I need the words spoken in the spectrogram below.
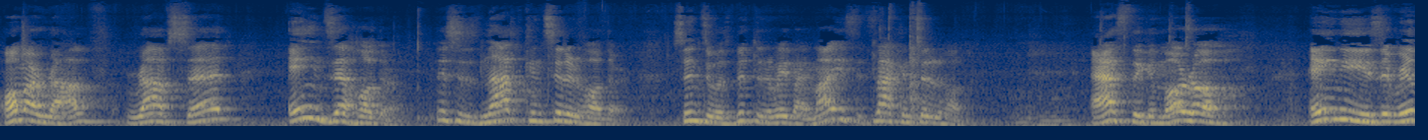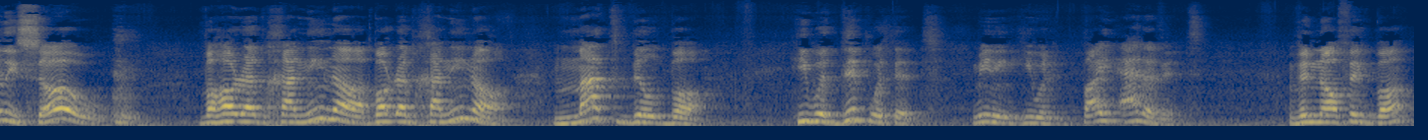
Omar Rav, Rav said, Ein ze hodar. This is not considered hodar. Since it was bitten away by mice, it's not considered hodar. Ask the Gemara, Eini, is it really so? V'hareb Chanina, but Reb Chanina, mat bilba. He would dip with it, meaning he would bite out of it. V'nofik ba,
